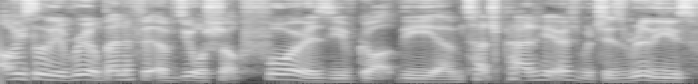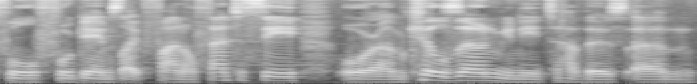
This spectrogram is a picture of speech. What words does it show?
obviously, the real benefit of DualShock 4 is you've got the um, touchpad here, which is really useful for games like Final Fantasy or um, Killzone. You need to have those um,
